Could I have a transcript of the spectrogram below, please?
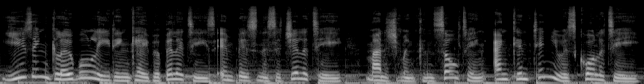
Using global leading capabilities in business agility, management consulting, and continuous quality,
